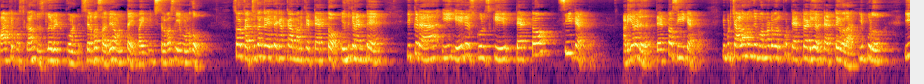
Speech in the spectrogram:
పాఠ్య పుస్తకాలను దృష్టిలో పెట్టుకోండి. సిలబస్ అవే ఉంటాయి. బయట నుంచి సిలబస్ ఏమి ఉండదు. సో ఖచ్చితంగా అయితే కనుక మనకి టెట్టో ఎందుకనంటే ఇక్కడ ఈ ఎయిడెడ్ స్కూల్స్కి టెట్టో సి టెట్టో. అడిగారా లేదా? టెట్టో సి టెట్టో. ఇప్పుడు చాలామంది మొన్నటి వరకు టెట్ అడిగారు టెట్ ఇవ్వాల? ఇప్పుడు ఈ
